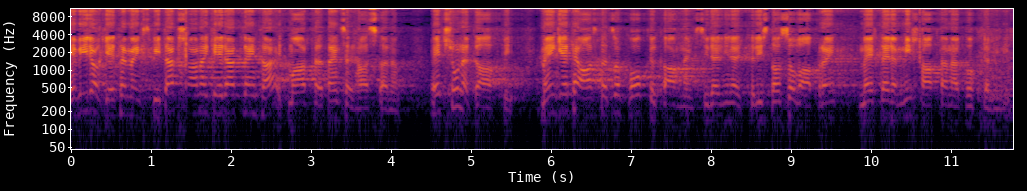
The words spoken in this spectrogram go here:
Եվ իրոք, եթե մենք սպիտակ շանը կերակրենք, հա, այդ մարդը տենց էր հասկանում։ Այդ շունը կախտի։ Մենք եթե Աստծո կողքը կանգնենք, սիրելիներ, Քրիստոսով ապրենք, մեր Տերը միշտ հաղթանակող կլինի։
